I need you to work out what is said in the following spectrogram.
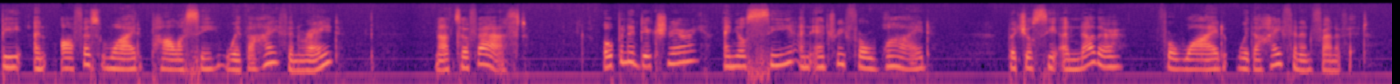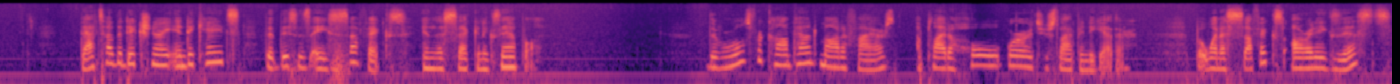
be an office wide policy with a hyphen, right? Not so fast. Open a dictionary and you'll see an entry for wide, but you'll see another for wide with a hyphen in front of it. That's how the dictionary indicates that this is a suffix in the second example. The rules for compound modifiers apply to whole words you're slapping together. But when a suffix already exists,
